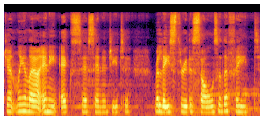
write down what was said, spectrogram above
Gently allow any excess energy to release through the soles of the feet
